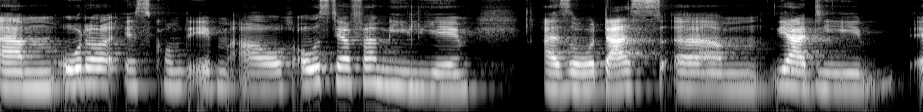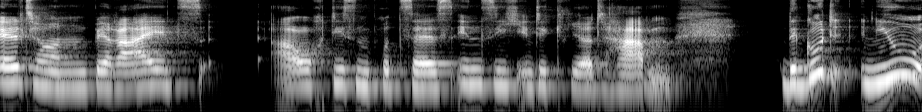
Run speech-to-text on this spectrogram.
Ähm, oder es kommt eben auch aus der Familie. Also, dass ähm, ja, die Eltern bereits auch diesen Prozess in sich integriert haben. The good new,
